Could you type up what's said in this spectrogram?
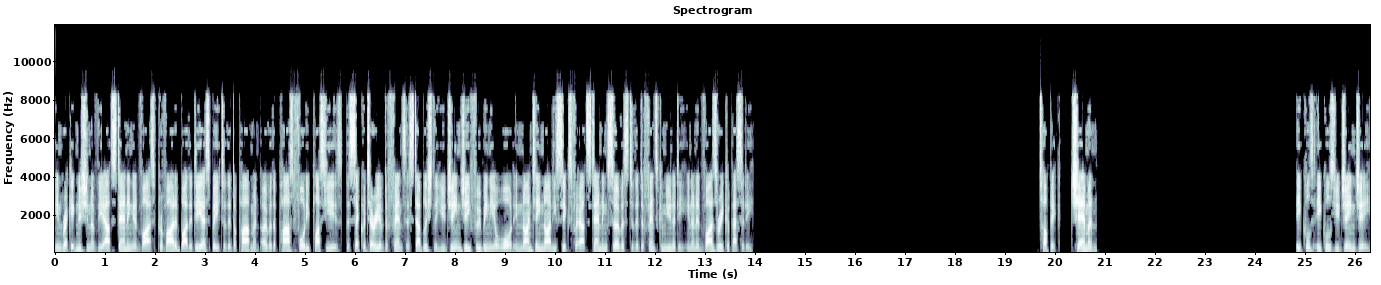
In recognition of the outstanding advice provided by the DSB to the department over the past 40-plus years, the Secretary of Defense established the Eugene G. Fubini Award in 1996 for outstanding service to the defense community in an advisory capacity. Topic: Chairman. Equals equals Eugene G.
